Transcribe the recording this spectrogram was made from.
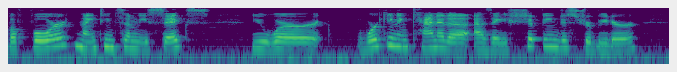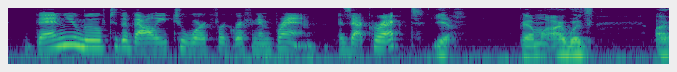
before 1976, you were working in Canada as a shipping distributor. Then you moved to the Valley to work for Griffin and Brand. Is that correct? Yes, Pamela. I was, I,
